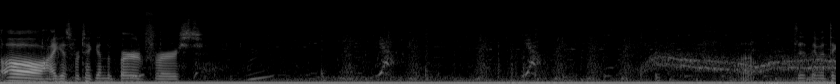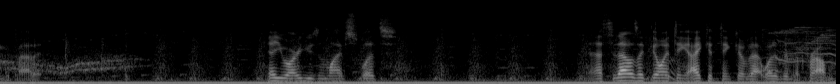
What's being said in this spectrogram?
Oh, I guess we're taking the bird first. Didn't even think about it. Yeah, you are using live splits. Yeah, so that was like the only thing I could think of that would have been the problem.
